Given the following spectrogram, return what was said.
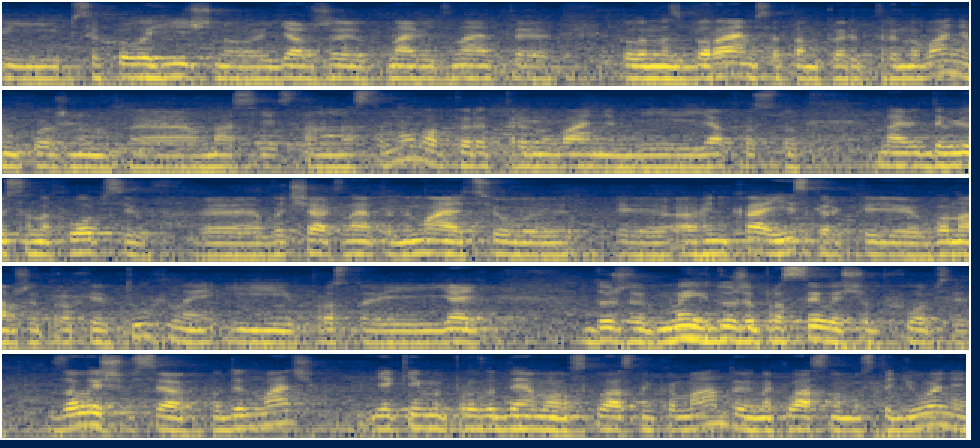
і психологічно я вже навіть знаєте, коли ми збираємося там перед тренуванням кожним, е, у нас є там настанова перед тренуванням, і я просто навіть дивлюся на хлопців е, в очах, знаєте, немає цього е, огонька, іскорки, вона вже трохи тухне, і просто я їх дуже, ми їх дуже просили, щоб хлопці залишився один матч, який ми проведемо з класною командою на класному стадіоні.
